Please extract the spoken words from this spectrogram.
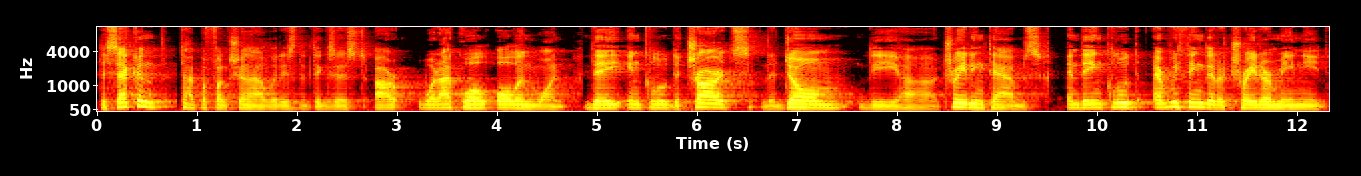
The second type of functionalities that exist are what I call all in one. They include the charts, the DOM, the uh, trading tabs, and they include everything that a trader may need.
